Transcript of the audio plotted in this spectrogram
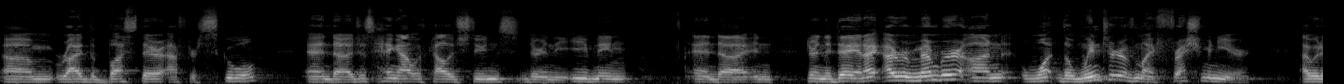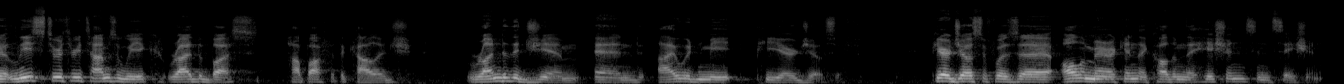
um, ride the bus there after school and uh, just hang out with college students during the evening and, uh, and during the day. And I, I remember on one, the winter of my freshman year, I would at least two or three times a week ride the bus hop off at the college, run to the gym, and I would meet Pierre Joseph. Pierre Joseph was an All American. They called him the Haitian sensation.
